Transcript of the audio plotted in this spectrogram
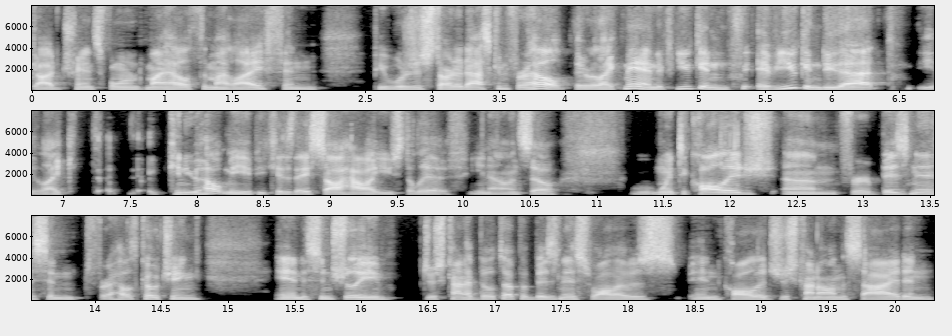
God transformed my health and my life and people just started asking for help. They were like, "Man, if you can, if you can do that, like, can you help me?" Because they saw how I used to live, you know. And so, went to college um, for business and for health coaching, and essentially just kind of built up a business while I was in college, just kind of on the side. And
